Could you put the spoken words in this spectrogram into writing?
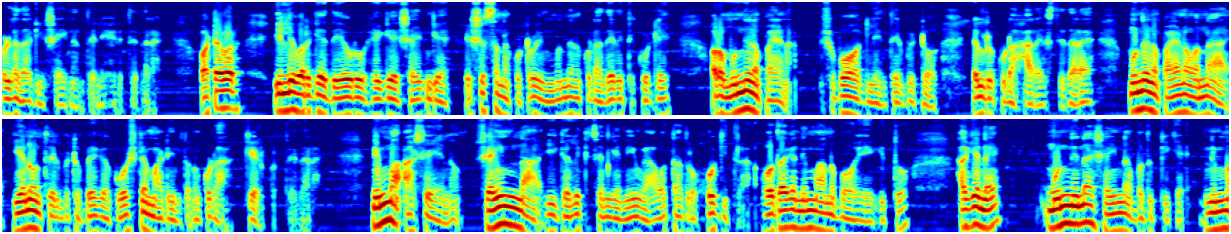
ಒಳ್ಳೆಯದಾಗಲಿ ಶೈನ್ ಅಂತೇಳಿ ಹೇಳ್ತಿದ್ದಾರೆ. ವಾಟ್ ಎವರ್ ಇಲ್ಲಿವರೆಗೆ ದೇವರು ಹೇಗೆ ಶೈನ್ಗೆ ಯಶಸ್ಸನ್ನು ಕೊಟ್ಟರು, ಇನ್ನು ಮುಂದೆ ಕೂಡ ಅದೇ ರೀತಿ ಕೊಡಲಿ. ಅವರ ಮುಂದಿನ ಪಯಣ ಶುಭವಾಗಲಿ ಅಂತ ಹೇಳ್ಬಿಟ್ಟು ಎಲ್ಲರೂ ಕೂಡ ಹಾರೈಸ್ತಿದ್ದಾರೆ. ಮುಂದಿನ ಪಯಣವನ್ನು ಏನು ಅಂತ ಹೇಳಿಬಿಟ್ಟು ಬೇಗ ಘೋಷಣೆ ಮಾಡಿ ಅಂತಲೂ ಕೂಡ ಕೇಳ್ಕೊಳ್ತಾ ಇದ್ದಾರೆ. ನಿಮ್ಮ ಆಶೆ ಏನು? ಶೈನ್ನ ಈ ಗಲ್ಲಿ ಕಿಚನ್ಗೆ ನೀವು ಯಾವತ್ತಾದರೂ ಹೋಗಿದ್ರಾ? ಹೋದಾಗ ನಿಮ್ಮ ಅನುಭವ ಹೇಗಿತ್ತು? ಹಾಗೆಯೇ ಮುಂದಿನ ಶೈನ ಬದುಕಿಗೆ ನಿಮ್ಮ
